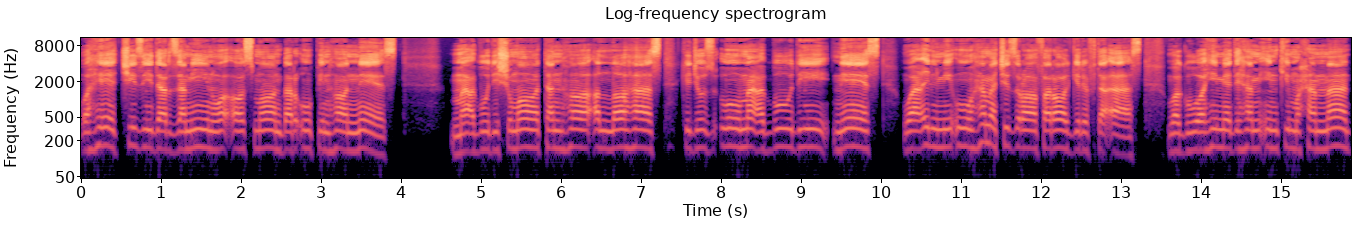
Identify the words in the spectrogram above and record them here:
و هیچ چیزی در زمین و آسمان بر او پنهان نیست. معبودی شما تنها الله است که جز او معبودی نیست و علم او همه چیز را فرا گرفته است. و گواهی می دهم اینکه محمد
